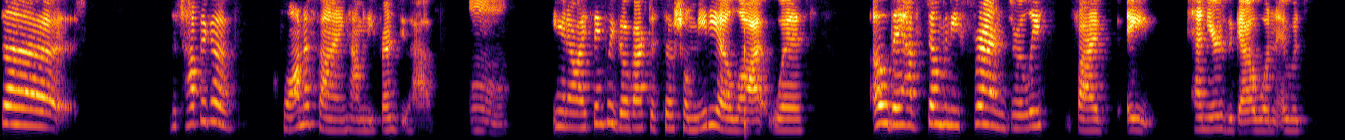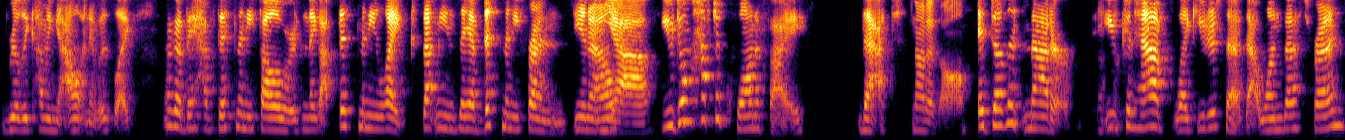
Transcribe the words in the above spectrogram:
the the topic of quantifying how many friends you have. Mm. You know, I think we go back to social media a lot with, oh, they have so many friends, or at least five, eight, ten years ago when it was really coming out, and it was like, my god, they have this many followers and they got this many likes. That means they have this many friends. You know, Yeah, you don't have to quantify that. not at all. It doesn't matter. You can have, like you just said, that one best friend.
